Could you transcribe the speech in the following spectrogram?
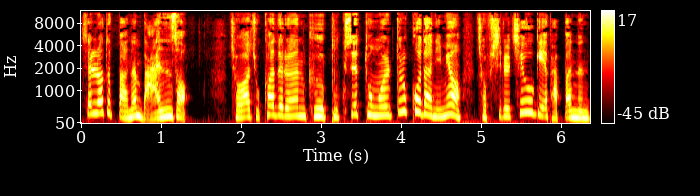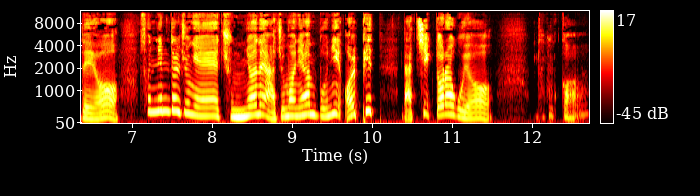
샐러드 바는 만석. 저와 조카들은 그 북새통을 뚫고 다니며 접시를 채우기에 바빴는데요. 손님들 중에 중년의 아주머니 한 분이 얼핏 낯이 익더라고요. 누굴까?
